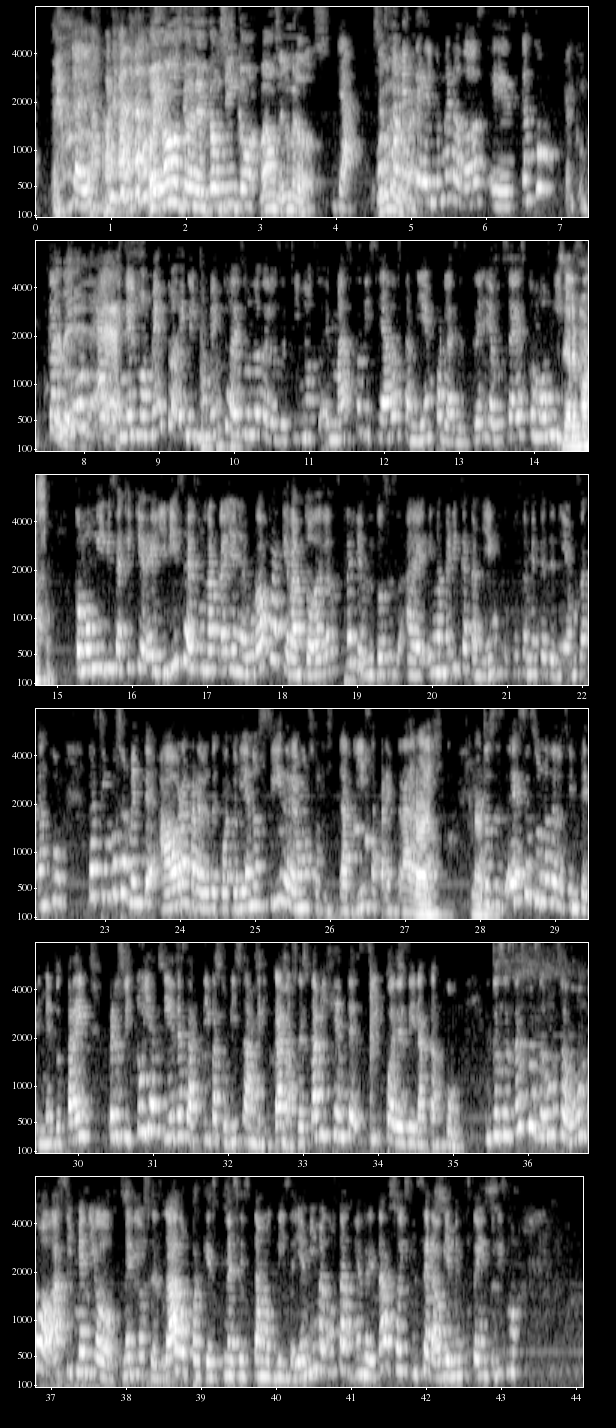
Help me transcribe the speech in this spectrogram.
Ya, ya. Oye, vamos con el top 5. Vamos al número 2. ya. Justamente el número dos es Cancún. Cancún. Cancún ah, en el momento, en el momento es uno de los destinos eh, más codiciados también por las estrellas. O sea, es como un Es Ibiza. hermoso. Como un Ibiza. ¿Qué quiere? El Ibiza es una playa en Europa que van todas las estrellas. Entonces, eh, en América también justamente teníamos a Cancún. Lastimosamente, ahora para los ecuatorianos sí debemos solicitar visa para entrar a México. Claro. Entonces, ese es uno de los impedimentos para ir. Pero si tú ya tienes activa tu visa americana, o sea, está vigente, sí puedes ir a Cancún. Entonces, esto es un segundo así medio, medio sesgado porque necesitamos visa. Y a mí me gusta, en realidad, soy sincera, obviamente estoy en turismo.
